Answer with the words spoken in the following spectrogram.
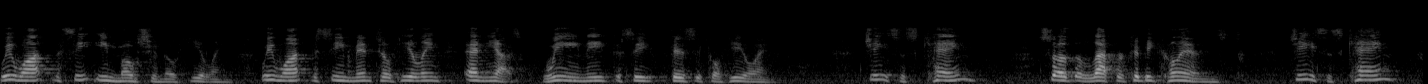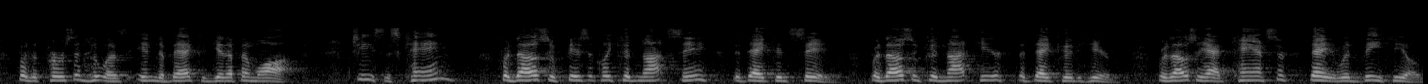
We want to see emotional healing. We want to see mental healing. And yes, we need to see physical healing. Jesus came so the leper could be cleansed. Jesus came for the person who was in the bed to get up and walk. Jesus came for those who physically could not see that they could see. For those who could not hear that they could hear. For those who had cancer, they would be healed.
